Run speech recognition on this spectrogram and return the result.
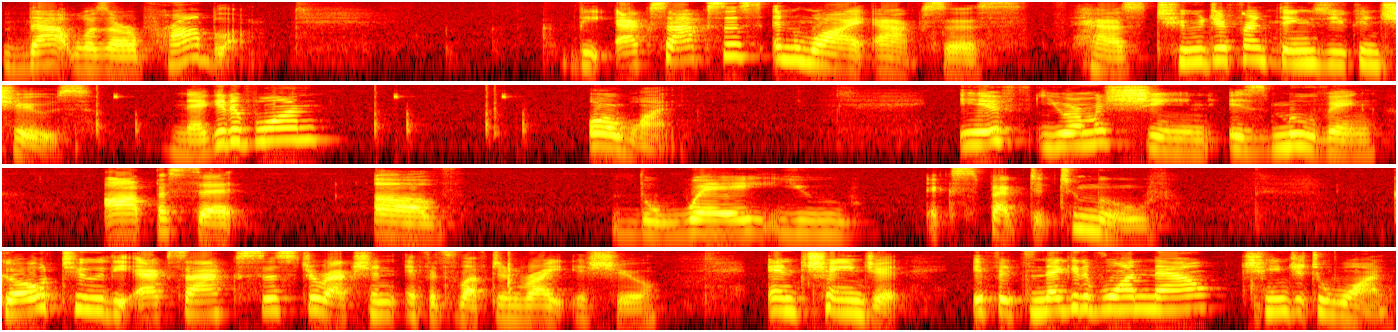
that was our problem. The x-axis and y-axis has two different things you can choose, negative one or one. If your machine is moving opposite of the way you expect it to move, go to the x-axis direction if it's left and right issue and change it. If it's negative one now, change it to one.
